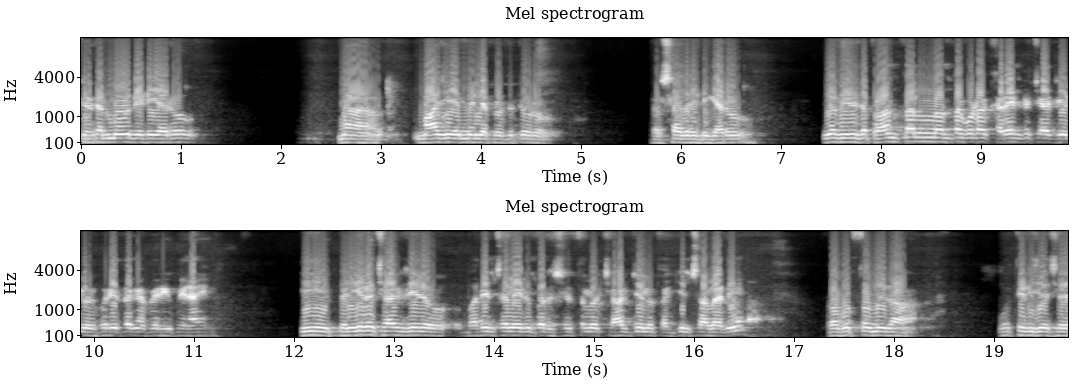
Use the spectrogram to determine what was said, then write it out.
జగన్మోహన్ రెడ్డి గారు మన మాజీ ఎమ్మెల్యే ప్రొద్దుటూరు ప్రసాద్ రెడ్డి గారు ఇంకా వివిధ ప్రాంతాల్లో అంతా కూడా కరెంటు ఛార్జీలు విపరీతంగా పెరిగిపోయినాయి. ఈ పెరిగిన ఛార్జీలు భరించలేని పరిస్థితుల్లో ఛార్జీలు తగ్గించాలని ప్రభుత్వం మీద ఒత్తిడి చేసే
